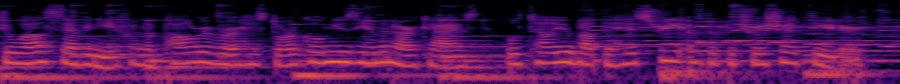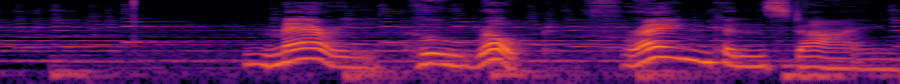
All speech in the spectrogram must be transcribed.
Joelle Sevigny from the Powell River Historical Museum and Archives will tell you about the history of the Patricia Theater. Mary, who wrote Frankenstein.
